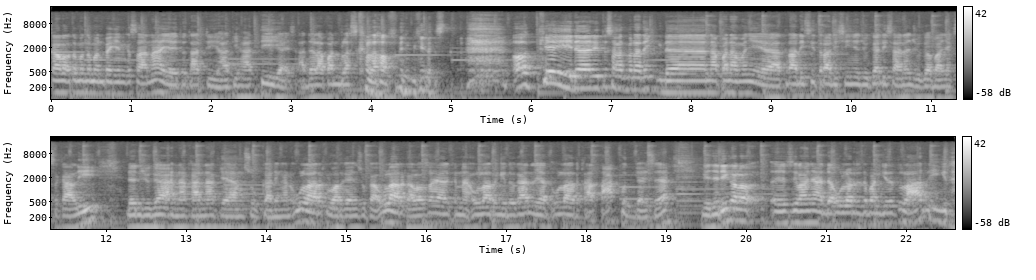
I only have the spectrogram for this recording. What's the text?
kalau teman-teman pengen ke sana ya itu tadi hati-hati guys. Ada 18 kelamin guys. Oke, dan itu sangat menarik dan apa namanya ya tradisi-tradisinya juga di sana juga banyak sekali dan juga anak-anak yang suka dengan ular, keluarga yang suka ular. Kalau saya kena ular gitu kan, lihat ular ah, takut guys ya. Ya jadi kalau eh, istilahnya ada ular di depan kita tuh lari gitu.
